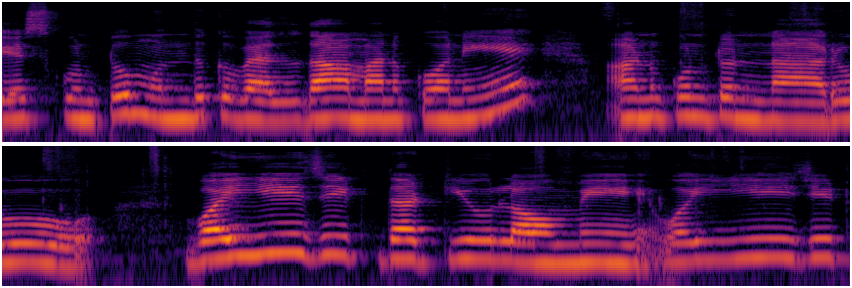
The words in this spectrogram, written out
చేసుకుంటూ ముందుకు వెళ్దాం అనుకొని అనుకుంటున్నారు. Why is it that you love me why is it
